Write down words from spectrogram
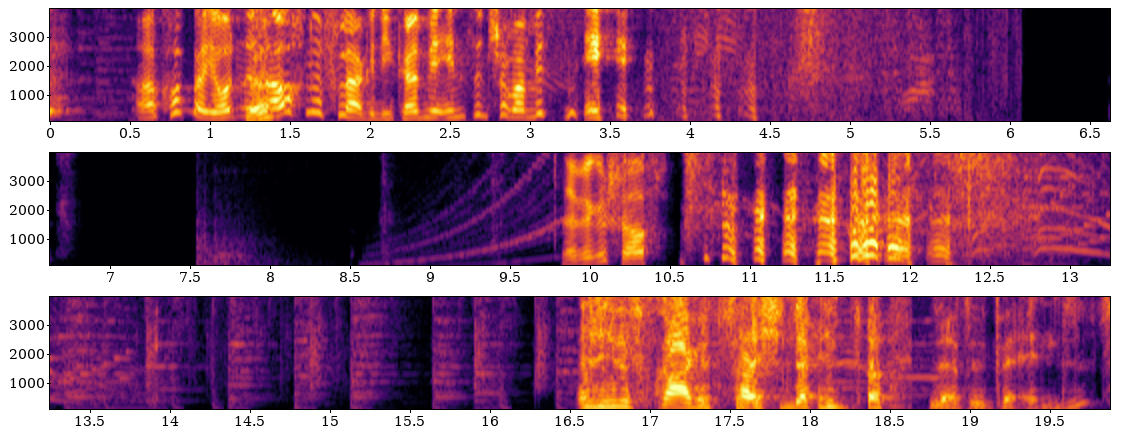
Aber guck mal, hier unten Hä? ist auch eine Flagge. Die können wir instant schon mal mitnehmen. Level geschafft. Dieses Fragezeichen dahinter. Level beendet?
